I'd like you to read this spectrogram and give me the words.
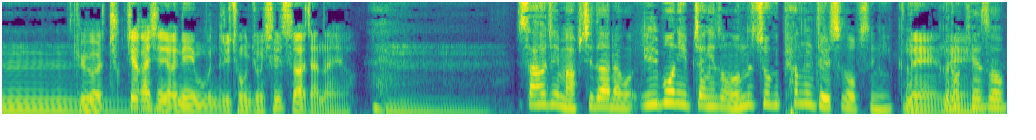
음. 그거 축제 가신 연예인분들이 종종 실수하잖아요. 음. 싸우지 맙시다라고 일본 입장에서 어느 쪽이 편을 들 수는 없으니까 네, 그렇게 네. 해서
